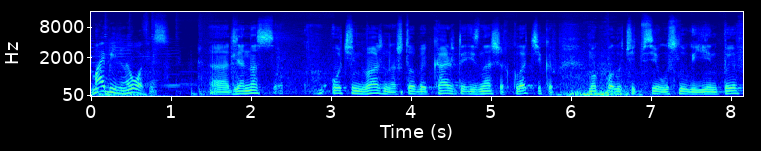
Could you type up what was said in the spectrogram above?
«Мобильный офис». Э, для нас очень важно, чтобы каждый из наших вкладчиков мог получить все услуги ЕНПФ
